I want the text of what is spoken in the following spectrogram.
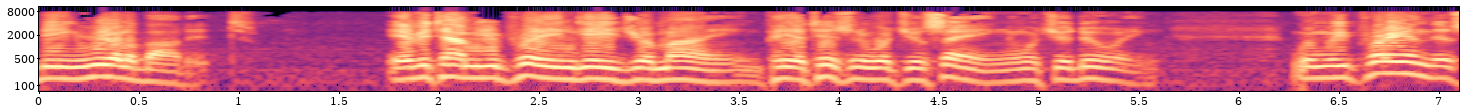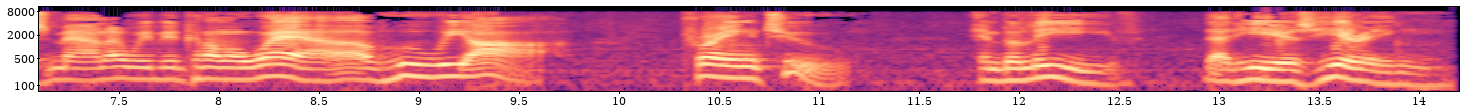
being real about it. Every time you pray, engage your mind. Pay attention to what you're saying and what you're doing. When we pray in this manner, we become aware of who we are praying to and believe that He is hearing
